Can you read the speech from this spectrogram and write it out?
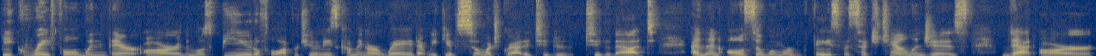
be grateful when there are the most beautiful opportunities coming our way that we give so much gratitude to, to that. And then also when we're faced with such challenges that our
